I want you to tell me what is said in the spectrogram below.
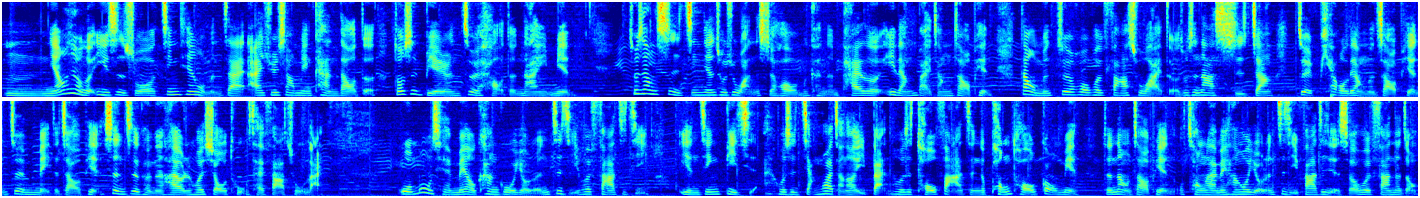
嗯，你要有个意识，说今天我们在 IG 上面看到的，都是别人最好的那一面。就像是今天出去玩的时候，我们可能拍了一两百张照片，但我们最后会发出来的就是那十张最漂亮的照片、最美的照片，甚至可能还有人会修图才发出来。我目前没有看过有人自己会发自己眼睛闭起来，或是讲话讲到一半，或是头发整个蓬头垢面的那种照片。我从来没看过有人自己发自己的时候会发那种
